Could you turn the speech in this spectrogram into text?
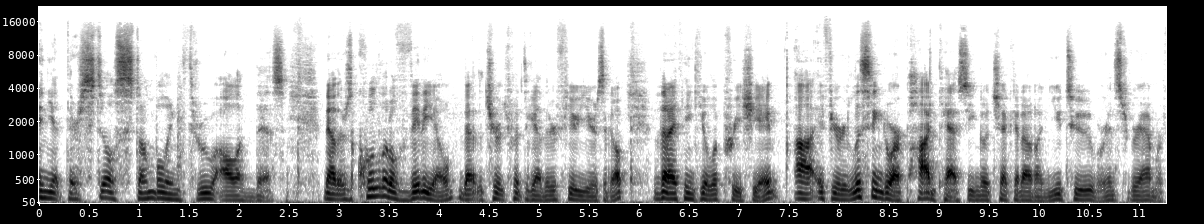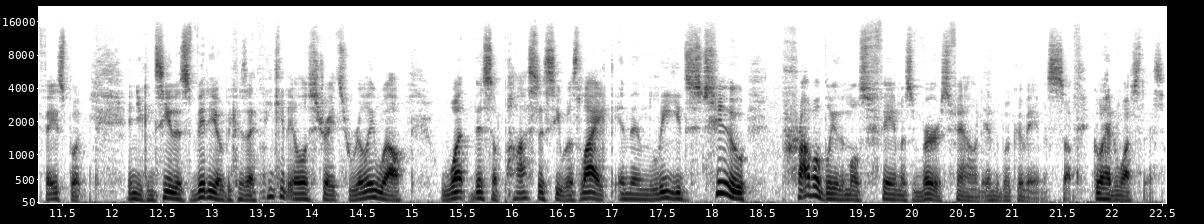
and yet they're still stumbling through all of this. Now, there's a cool little video that the church put together a few years ago that I think you'll appreciate. Uh, if you're listening to our podcast, you can go check it out on YouTube or Instagram or Facebook, and you can see this video because I think it illustrates really well what this apostasy was like and then leads to probably the most famous verse found in the book of Amos. So go ahead and watch this.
